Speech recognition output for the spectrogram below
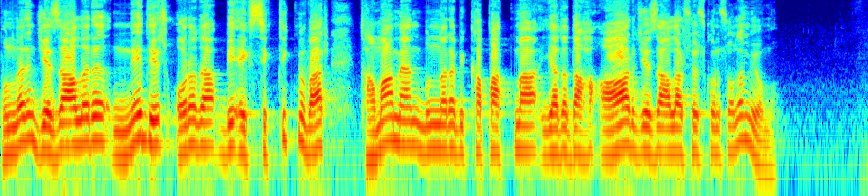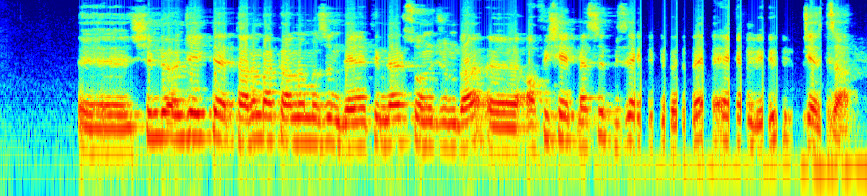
Bunların cezaları nedir? Orada bir eksiklik mi var? Tamamen bunlara bir kapatma ya da daha ağır cezalar söz konusu olamıyor mu? Ee, şimdi öncelikle Tarım Bakanlığımızın denetimler sonucunda e, afiş etmesi bize göre en büyük ceza.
